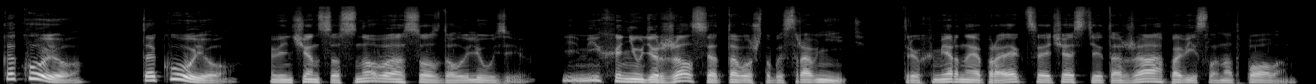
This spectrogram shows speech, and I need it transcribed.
«Какую?» «Такую!» Винченцо снова создал иллюзию. И Миха не удержался от того, чтобы сравнить. Трехмерная проекция части этажа повисла над полом.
